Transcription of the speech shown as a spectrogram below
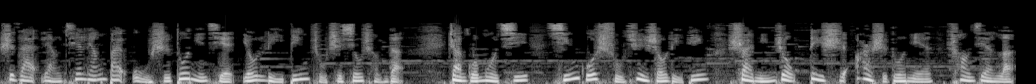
是在两千两百五十多年前由李冰主持修成的。战国末期，秦国蜀郡守李冰率民众历时二十多年，创建了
